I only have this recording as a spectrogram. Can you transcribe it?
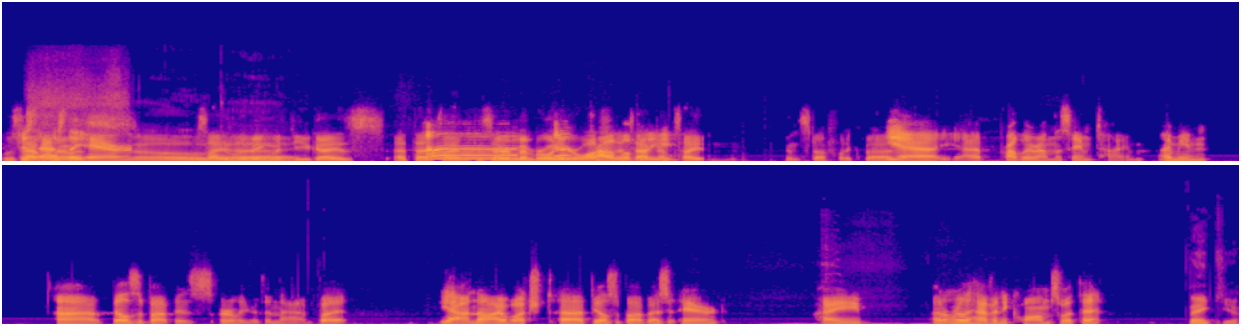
Was Just that as I they was, aired? So Was I living with you guys at that time? Because I Uh, remember when you were watching Attack on Titan and stuff like that. yeah, yeah, probably around the same time. I mean, uh, Beelzebub is earlier than that, but yeah, no, I watched uh, Beelzebub as it aired. I I don't really have any qualms with it. Thank you.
